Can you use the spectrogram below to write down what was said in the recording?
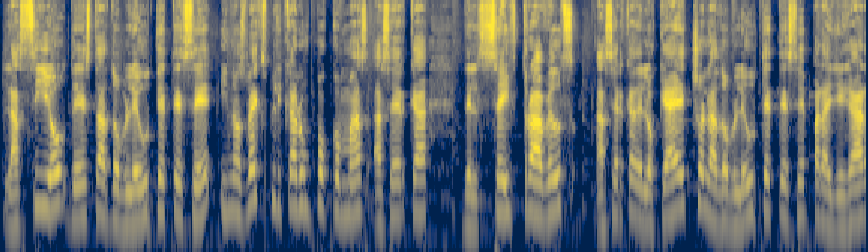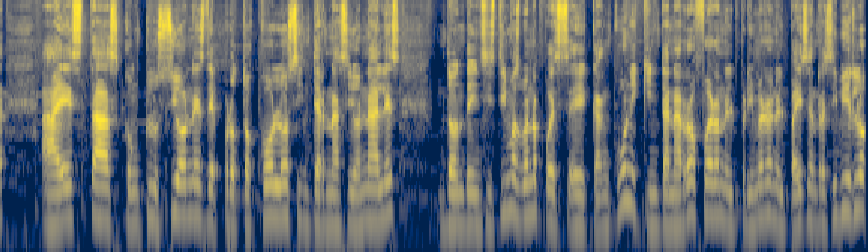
la CEO de esta WTTC y nos va a explicar un poco más acerca del Safe Travels, acerca de lo que ha hecho la WTTC para llegar a estas conclusiones de protocolos internacionales donde insistimos, bueno, pues eh, Cancún y Quintana Roo fueron el primero en el país en recibirlo,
